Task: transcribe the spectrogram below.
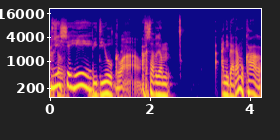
עכשיו, מישהי. בדיוק. וואו. עכשיו גם, אני באדם מוכר,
